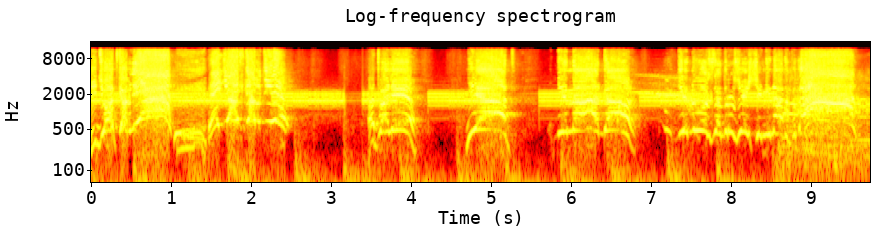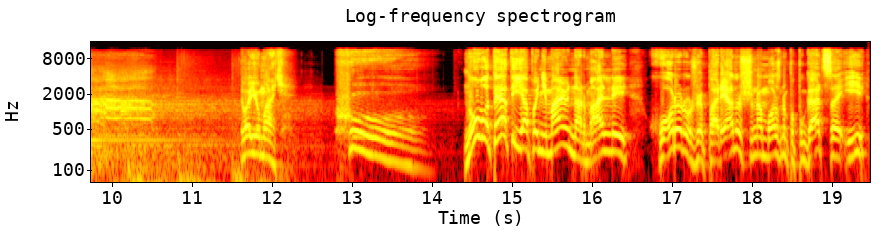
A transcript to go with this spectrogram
Идет ко мне! Идет ко мне! Отвали! Нет! Не надо! Не нужно, дружище, не надо! А -а -а! Твою мать! Фу. Ну вот это, я понимаю, нормальный хоррор, уже порядочно, можно попугаться и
